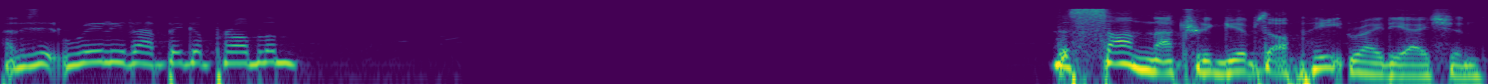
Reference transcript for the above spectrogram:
And is it really that big a problem? The sun naturally gives off heat radiation.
